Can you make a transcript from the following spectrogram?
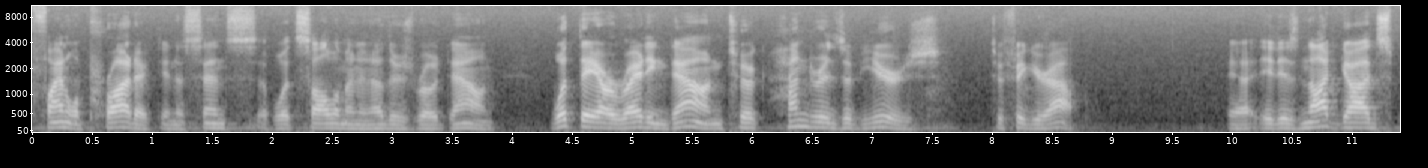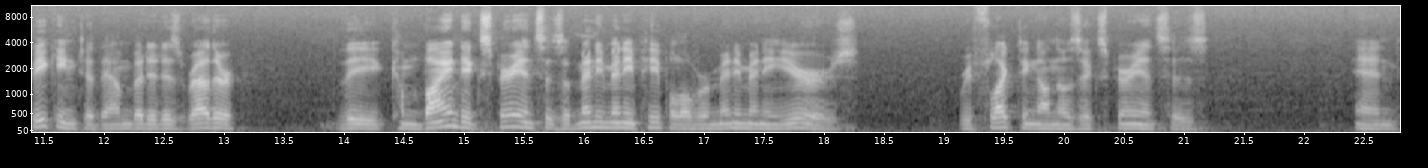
the final product, in a sense, of what Solomon and others wrote down, what they are writing down took hundreds of years to figure out. Uh, it is not God speaking to them, but it is rather the combined experiences of many, many people over many, many years, reflecting on those experiences and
